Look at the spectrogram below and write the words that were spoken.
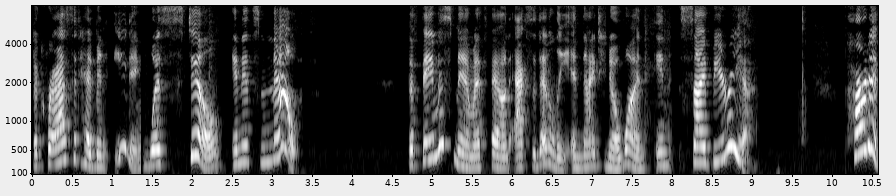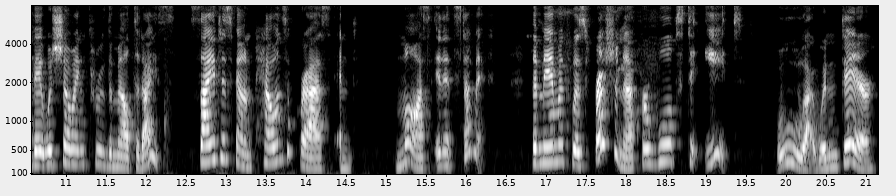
The grass it had been eating was still in its mouth. The famous mammoth found accidentally in 1901 in Siberia. Part of it was showing through the melted ice. Scientists found pounds of grass and moss in its stomach. The mammoth was fresh enough for wolves to eat. Ooh, I wouldn't dare.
